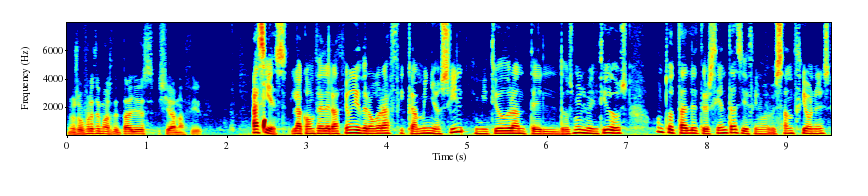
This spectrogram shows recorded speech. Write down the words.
Nos ofrece más detalles Xiana Cid. Así es, la Confederación Hidrográfica Miño-Sil emitió durante el 2022 un total de 319 sanciones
